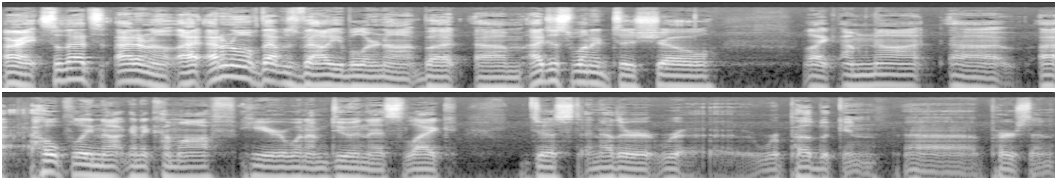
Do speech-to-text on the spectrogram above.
All right, so that's I don't know. I, I don't know if that was valuable or not, but um, I just wanted to show, like I'm not, uh, uh, hopefully not going to come off here when I'm doing this like just another re- Republican uh, person,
